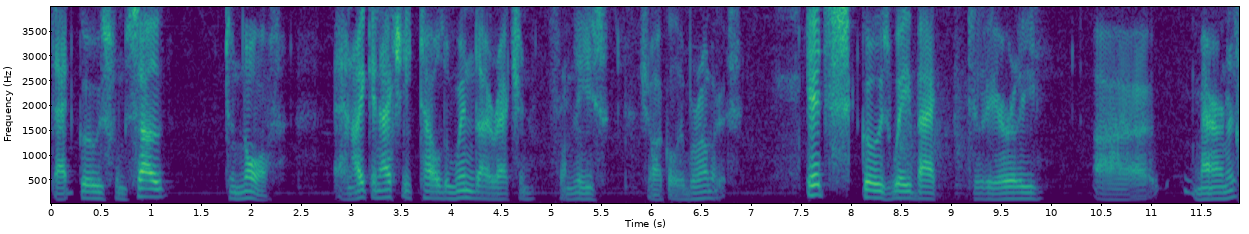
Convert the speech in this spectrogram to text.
that goes from south to north. And I can actually tell the wind direction from these shark oil barometers. It goes way back to the early uh, mariners,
